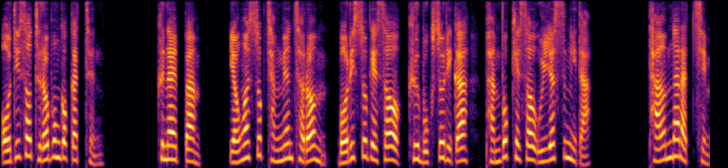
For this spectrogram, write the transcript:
어디서 들어본 것 같은 그날 밤 영화 속 장면처럼 머릿속에서 그 목소리가 반복해서 울렸습니다. 다음 날 아침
